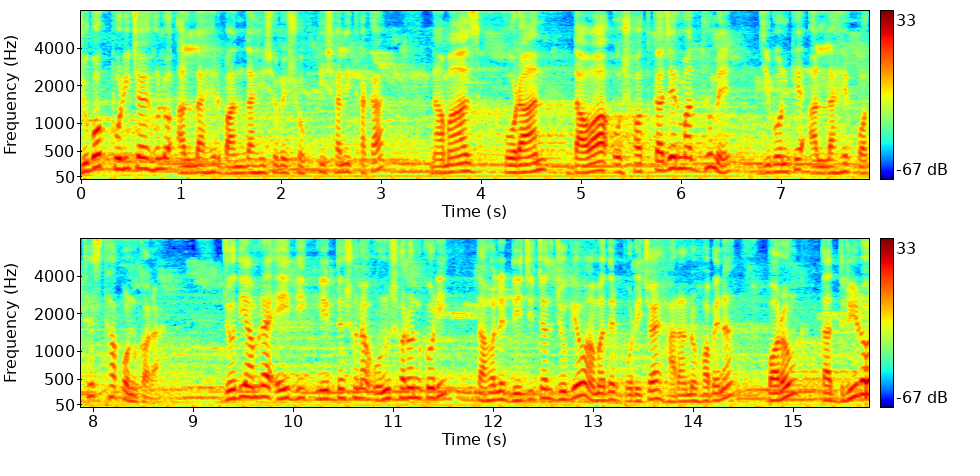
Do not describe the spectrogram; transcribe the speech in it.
যুবক পরিচয় হলো আল্লাহের বান্দা হিসেবে শক্তিশালী থাকা, নামাজ, কোরআন, দাওয়া ও সৎ কাজের মাধ্যমে জীবনকে আল্লাহের পথে স্থাপন করা। যদি আমরা এই দিক নির্দেশনা অনুসরণ করি, তাহলে ডিজিটাল যুগেও আমাদের পরিচয় হারানো হবে না, বরং তা দৃঢ়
